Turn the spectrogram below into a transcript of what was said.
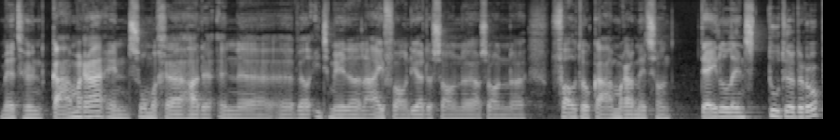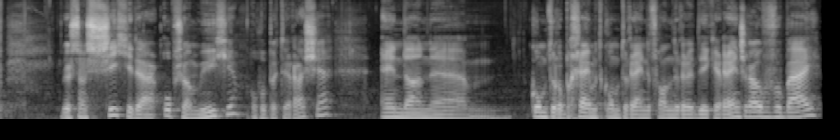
met hun camera. En sommigen hadden een, uh, wel iets meer dan een iPhone. Die hadden zo'n zo'n fotocamera met zo'n telelens toeter erop. Dus dan zit je daar op zo'n muurtje of op het terrasje. En dan ehm, komt er op een gegeven moment komt er een of andere dikke Range Rover voorbij.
